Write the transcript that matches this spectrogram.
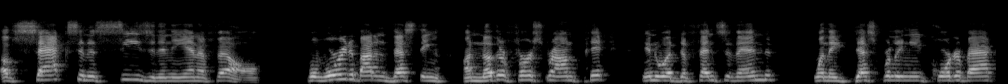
of sacks in a season in the NFL. We're worried about investing another first round pick into a defensive end when they desperately need quarterback.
